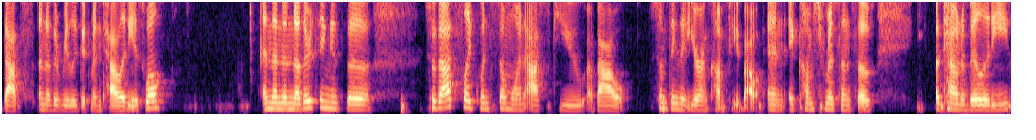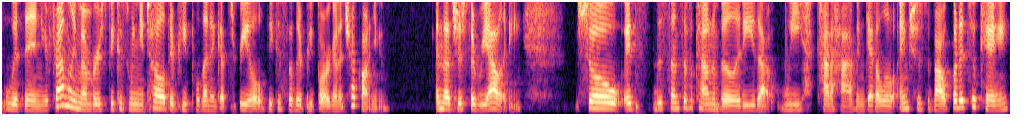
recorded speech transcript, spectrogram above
that's another really good mentality as well. And then another thing is the so that's like when someone asks you about something that you're uncomfy about and it comes from a sense of accountability within your family members because when you tell other people then it gets real because other people are going to check on you. And that's just the reality. So it's the sense of accountability that we kind of have and get a little anxious about, but it's okay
